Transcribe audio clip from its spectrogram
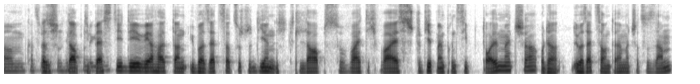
Ähm, also ich glaube, die beste Idee wäre halt dann Übersetzer zu studieren. Ich glaube, soweit ich weiß, studiert man im Prinzip Dolmetscher oder Übersetzer und Dolmetscher zusammen.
